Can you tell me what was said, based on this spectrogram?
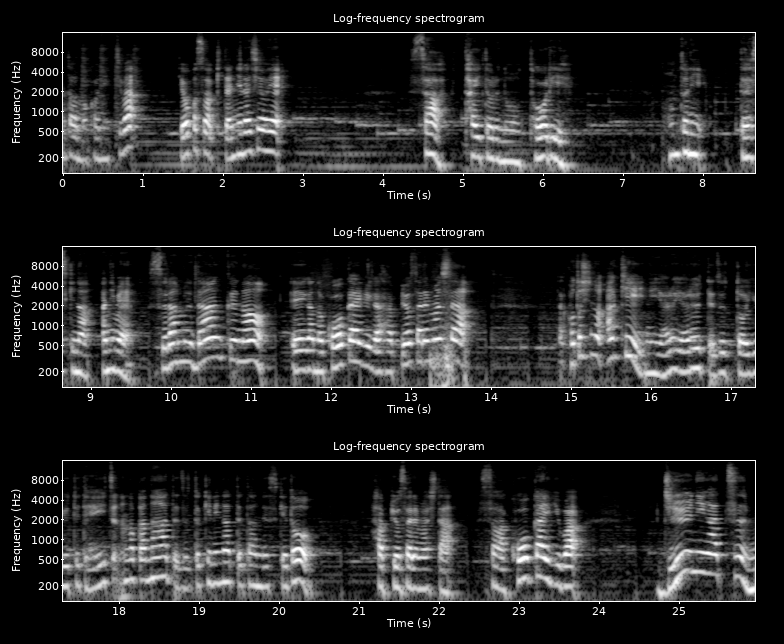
んどうもこんにちは。ようこそ北にラジオへ。さあタイトルの通り本当に大好きなアニメ「スラムダンクの映画の公開日が発表されました。今年の秋にやるやるってずっと言ってていつなのかなってずっと気になってたんですけど発表されました。さあ公開日は12月3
